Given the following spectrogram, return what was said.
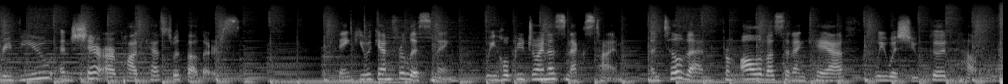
review, and share our podcast with others. Thank you again for listening. We hope you join us next time. Until then, from all of us at NKF, we wish you good health.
